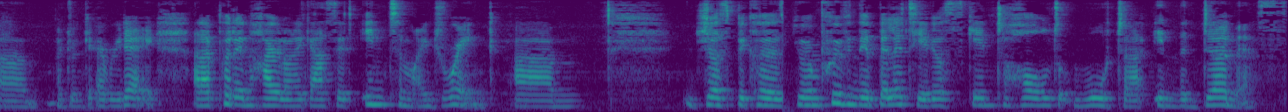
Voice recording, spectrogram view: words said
um, I drink it every day, and I put in hyaluronic acid into my drink. Um, just because you're improving the ability of your skin to hold water in the dermis.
